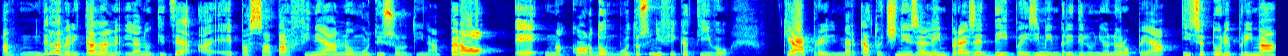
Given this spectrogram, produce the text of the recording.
A, della verità la, la notizia è passata a fine anno molto in sordina, però è un accordo molto significativo che apre il mercato cinese alle imprese dei Paesi membri dell'Unione Europea in settori prima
